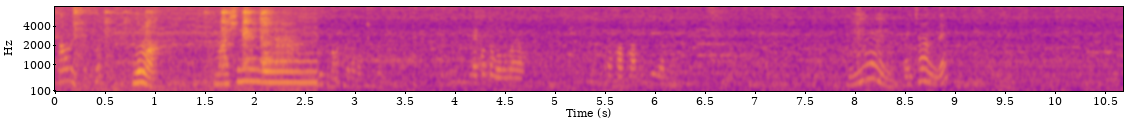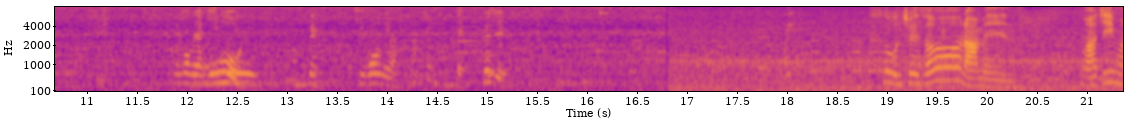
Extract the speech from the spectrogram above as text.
따로 있었어? 몰라 맛있는 거 내 것도 먹어봐요 약간 다섯 개잖아 음 괜찮은데? 이거 그냥 기본 안돼 기본이야. 안돼 그지? 수 근처에서 라멘. 마지막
